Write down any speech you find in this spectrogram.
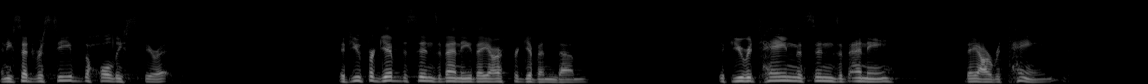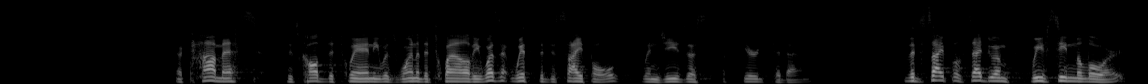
and he said, Receive the Holy Spirit. If you forgive the sins of any, they are forgiven them. If you retain the sins of any, they are retained. Now, Thomas, who's called the twin. He was one of the 12. He wasn't with the disciples when Jesus appeared to them. So the disciples said to him, We've seen the Lord.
